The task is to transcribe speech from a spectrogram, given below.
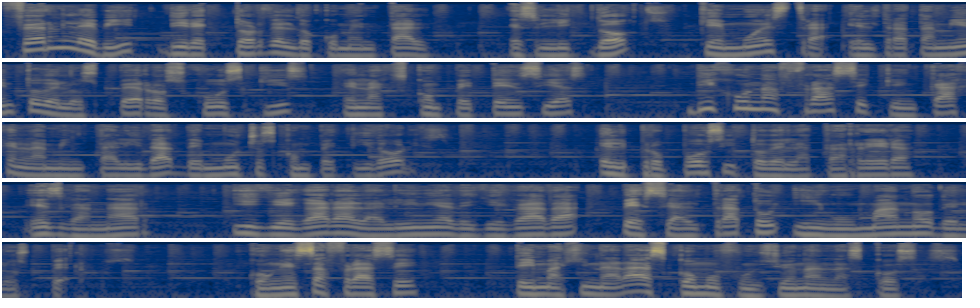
Fern Levitt, director del documental Slick Dogs, que muestra el tratamiento de los perros huskies en las competencias, dijo una frase que encaja en la mentalidad de muchos competidores. El propósito de la carrera es ganar y llegar a la línea de llegada pese al trato inhumano de los perros. Con esa frase te imaginarás cómo funcionan las cosas.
